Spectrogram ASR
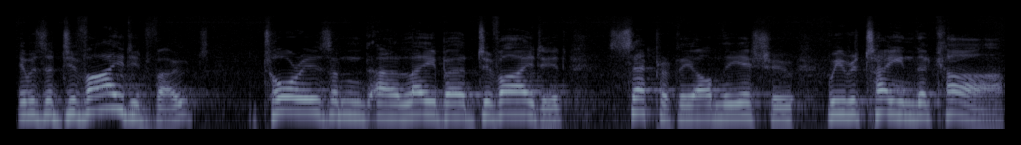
It was a divided vote Tories and uh, Labour divided separately on the issue. We retained the car.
